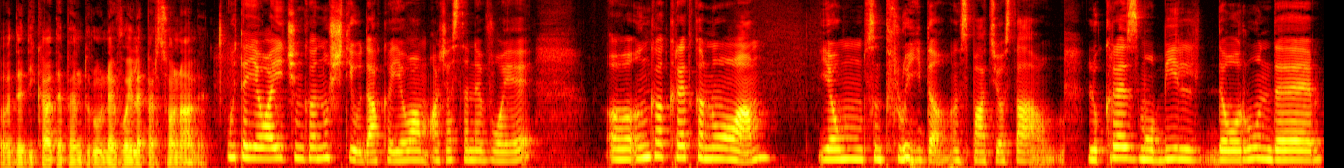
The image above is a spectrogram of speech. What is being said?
uh, dedicate pentru nevoile personale. Uite, eu aici încă nu știu dacă eu am această nevoie. Uh, încă cred că nu o am. Eu sunt fluidă în spațiul ăsta. Lucrez mobil de oriunde,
